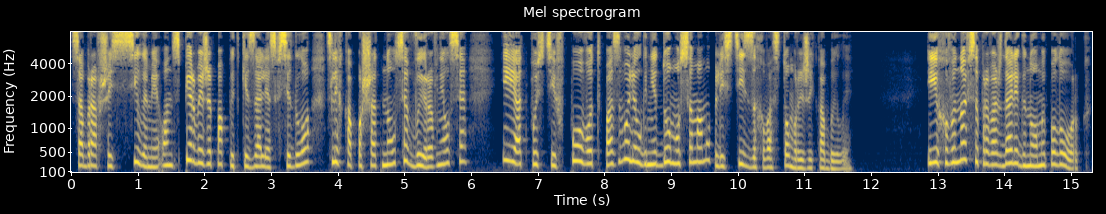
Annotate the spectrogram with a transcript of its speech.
Собравшись с силами, он с первой же попытки залез в седло, слегка пошатнулся, выровнялся и, отпустив повод, позволил гнедому самому плестись за хвостом рыжей кобылы. Их вновь сопровождали гном и полуорг.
